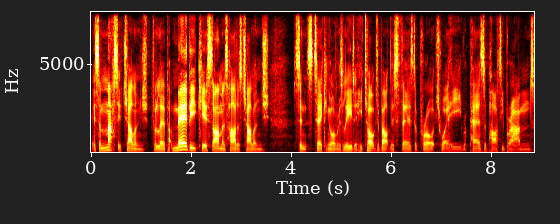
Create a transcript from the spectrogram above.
is a massive challenge for Labour. Maybe Keir Starmer's hardest challenge since taking over as leader. He talked about this phased approach where he repairs the party brand,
